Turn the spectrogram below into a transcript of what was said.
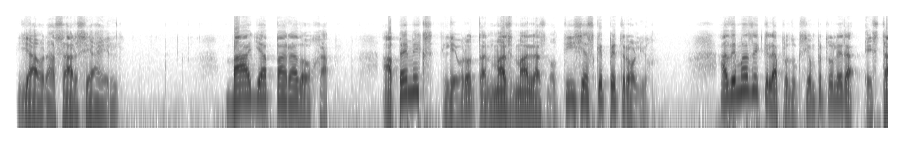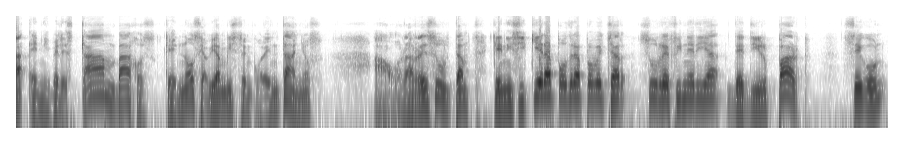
y abrazarse a él. Vaya paradoja. A Pemex le brotan más malas noticias que petróleo. Además de que la producción petrolera está en niveles tan bajos que no se habían visto en 40 años, Ahora resulta que ni siquiera podrá aprovechar su refinería de Deer Park. Según,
